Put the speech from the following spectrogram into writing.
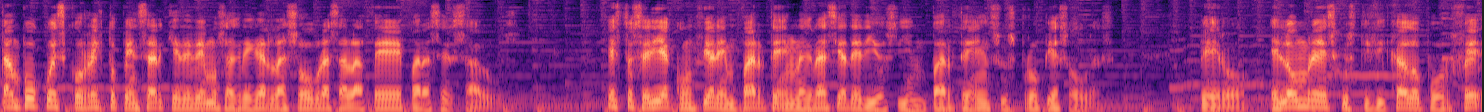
Tampoco es correcto pensar que debemos agregar las obras a la fe para ser salvos. Esto sería confiar en parte en la gracia de Dios y en parte en sus propias obras. Pero el hombre es justificado por fe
